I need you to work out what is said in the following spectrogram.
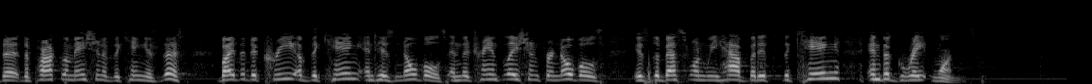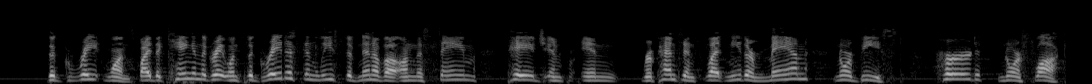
The, the proclamation of the king is this by the decree of the king and his nobles. And the translation for nobles is the best one we have, but it's the king and the great ones. The great ones. By the king and the great ones. The greatest and least of Nineveh on the same page in, in repentance. Let neither man nor beast, herd nor flock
